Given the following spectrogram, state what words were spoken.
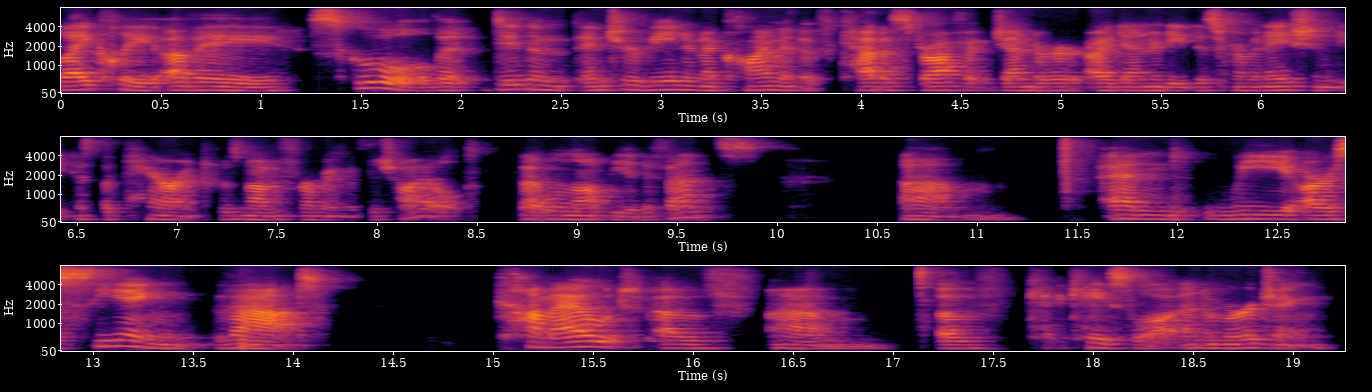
likely of a school that didn't intervene in a climate of catastrophic gender identity discrimination because the parent was not affirming of the child. That will not be a defense. Um, and we are seeing that come out of um, of case law and emerging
